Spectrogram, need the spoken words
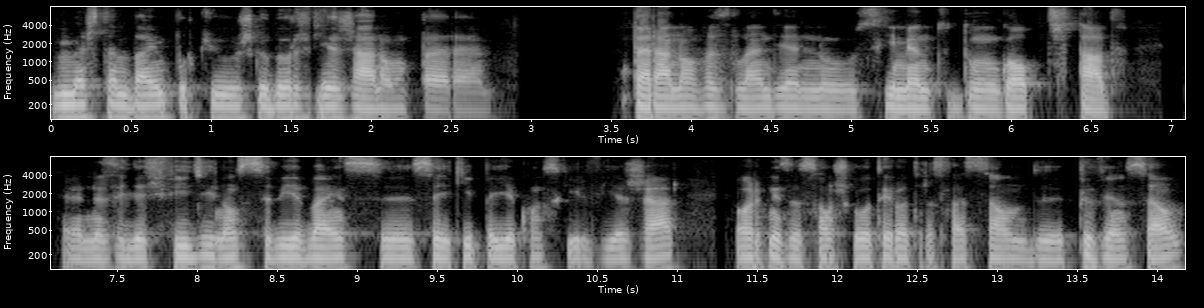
mas também porque os jogadores viajaram para, para a Nova Zelândia no seguimento de um golpe de Estado eh, nas Ilhas Fiji. Não se sabia bem se, se, a equipa ia conseguir viajar. A organização chegou a ter outra seleção de prevenção,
